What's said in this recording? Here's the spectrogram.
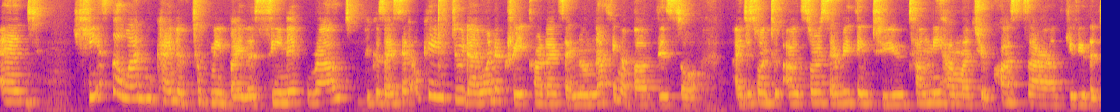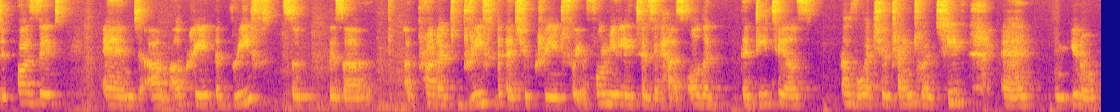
And he's the one who kind of took me by the scenic route because I said, okay, dude, I want to create products. I know nothing about this. So I just want to outsource everything to you. Tell me how much your costs are. I'll give you the deposit and um, I'll create the brief. So there's a, a product brief that you create for your formulators. It has all the, the details of what you're trying to achieve and you know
